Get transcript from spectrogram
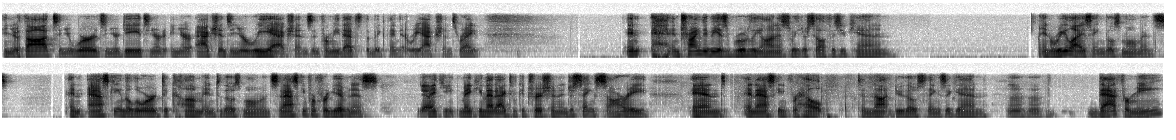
in your thoughts and your words and your deeds and your in your actions and your reactions. And for me, that's the big thing, that reactions, right? And and trying to be as brutally honest with yourself as you can and and realizing those moments and asking the Lord to come into those moments and asking for forgiveness, Yeah. making making that act of contrition and just saying sorry and and asking for help to not do those things again. mm-hmm. That for me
